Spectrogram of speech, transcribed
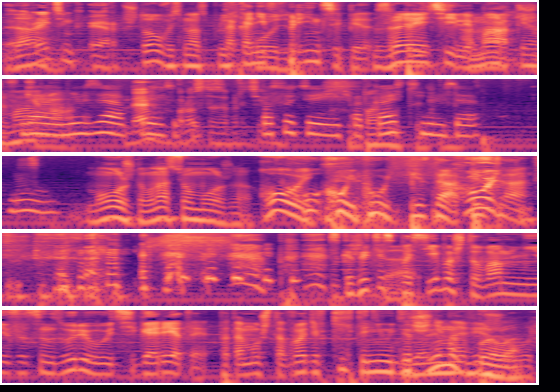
Э, Да. Рейтинг R. Что 18 плюс Так они в принципе запретили мат же мат. Да, нельзя, в Да? принципе. Просто запретили. По сути, и в Ебанутые, подкасте блин. нельзя. Ну, Можно, у нас все можно. Хуй! Ху- Хуй, хуй, пизда, Хуй! пизда. Скажите Да. спасибо, что вам не зацензуривают сигареты, потому что вроде в каких-то неудержимых было, вот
